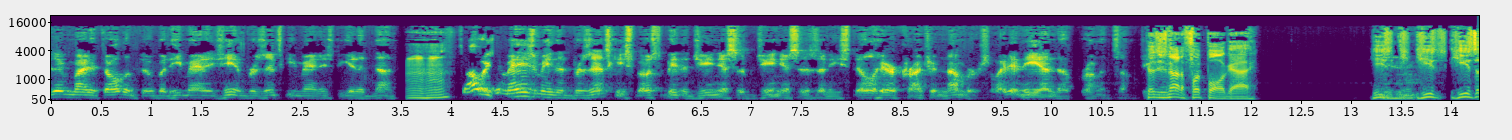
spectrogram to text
they might have told him to, but he managed. He and Brzezinski managed to get it done. Mm-hmm. It's always amazed me that Brzezinski's supposed to be the genius of geniuses, and he's still here crunching numbers. Why didn't he end up running something? Because he's not a football guy. He's Mm-hmm. he's he's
